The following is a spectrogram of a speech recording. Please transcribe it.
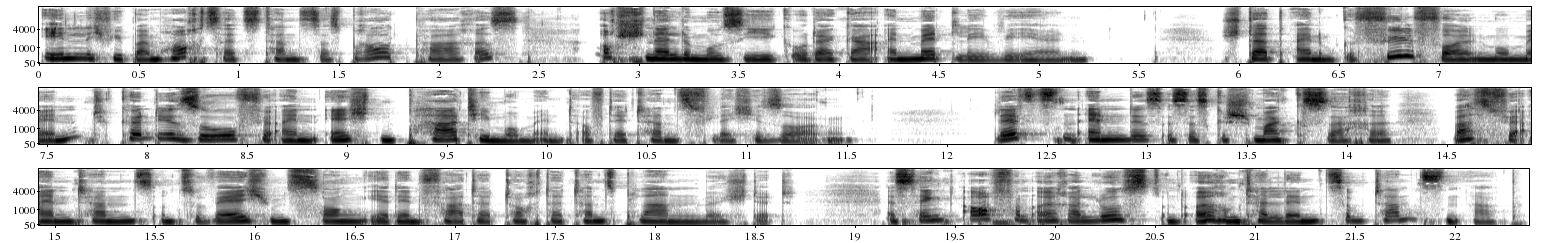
ähnlich wie beim Hochzeitstanz des Brautpaares, auch schnelle Musik oder gar ein Medley wählen. Statt einem gefühlvollen Moment könnt ihr so für einen echten Partymoment auf der Tanzfläche sorgen. Letzten Endes ist es Geschmackssache, was für einen Tanz und zu welchem Song ihr den Vater-Tochter-Tanz planen möchtet. Es hängt auch von eurer Lust und eurem Talent zum Tanzen ab.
